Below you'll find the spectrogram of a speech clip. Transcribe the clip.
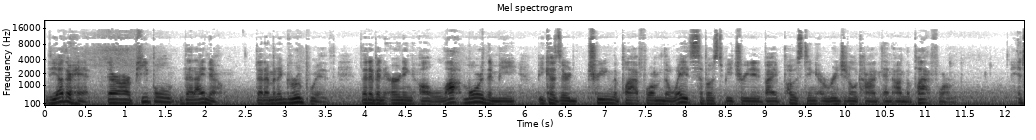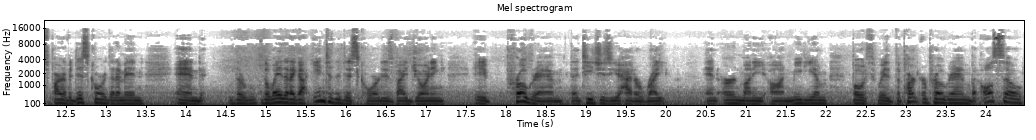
the other hand, there are people that I know that I'm in a group with that have been earning a lot more than me because they're treating the platform the way it's supposed to be treated by posting original content on the platform. It's part of a Discord that I'm in, and the the way that I got into the Discord is by joining a program that teaches you how to write and earn money on Medium, both with the partner program, but also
